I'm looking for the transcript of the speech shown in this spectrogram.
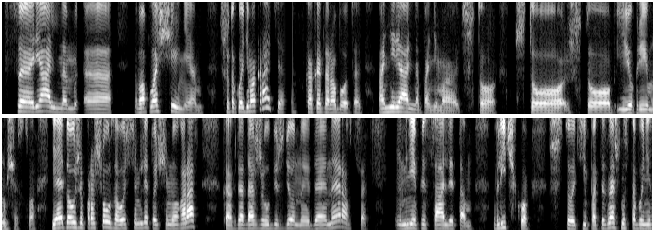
с реальным э, воплощением, что такое демократия, как это работает, они реально понимают, что, что, что ее преимущество. Я это уже прошел за 8 лет очень много раз, когда даже убежденные ДНРовцы мне писали там в личку, что типа, ты знаешь, мы с тобой не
